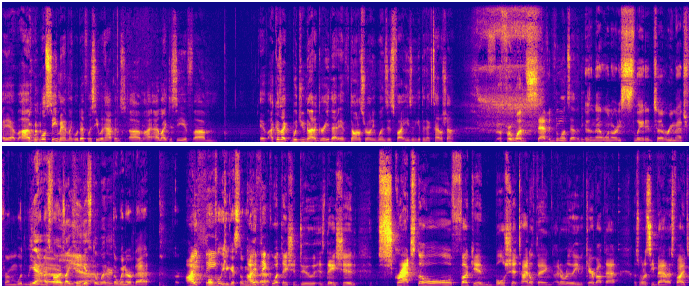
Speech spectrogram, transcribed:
Uh, yeah, uh, we'll, we'll see, man. Like, we'll definitely see what happens. Um, I, I like to see if, um, if because like, would you not agree that if Donald Cerrone wins this fight, he's gonna get the next title shot For 170? for 170? Isn't that one already slated to rematch from Woodley? Yeah, and, as far uh, as like he gets the winner. the winner of that. I think. Hopefully, he gets the winner. I of think what they should do is they should scratch the whole fucking bullshit title thing. I don't really even care about that. I just want to see badass fights,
